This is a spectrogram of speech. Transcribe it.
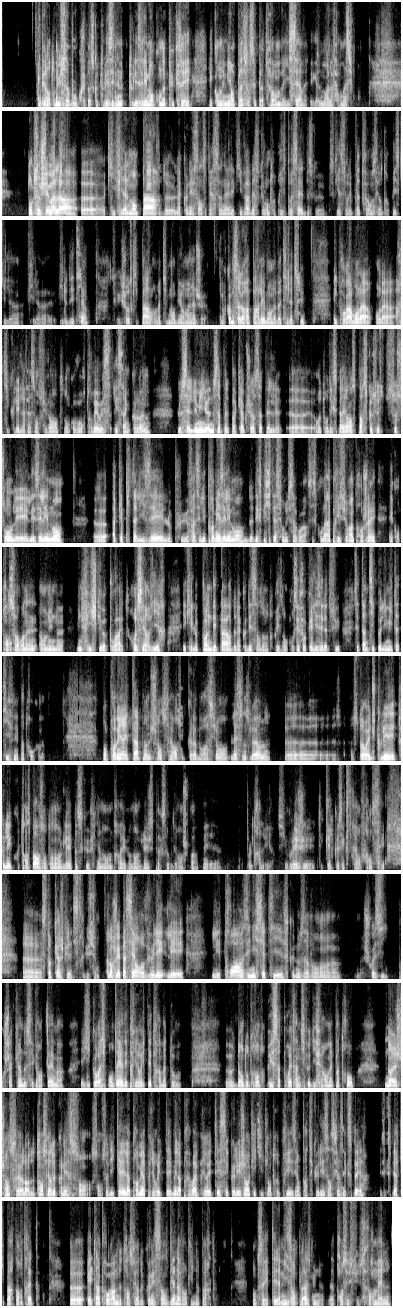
Et bien entendu, ça boucle parce que tous les, éléments qu'on a pu créer et qu'on a mis en place sur ces plateformes, bah, ils servent également à la formation. Donc ce schéma-là, euh, qui finalement part de la connaissance personnelle et qui va vers ce que l'entreprise possède, parce que ce qu'il y a sur les plateformes, c'est l'entreprise qui le, qui, le, qui le, détient, c'est quelque chose qui parle relativement bien aux managers. Alors comme ça leur a parlé, ben, on a bâti là-dessus. Et le programme, on l'a articulé de la façon suivante. Donc on vous retrouvez les cinq colonnes. Le celle du milieu ne s'appelle pas Capture, s'appelle euh, Retour d'expérience parce que ce, sont les, les éléments euh, à capitaliser le plus, enfin, c'est les premiers éléments d'explicitation du savoir. C'est ce qu'on a appris sur un projet et qu'on transforme en, une, une, fiche qui va pouvoir être resservir et qui est le point de départ de la connaissance de l'entreprise. Donc, on s'est focalisé là-dessus. C'est un petit peu limitatif, mais pas trop quand même. Donc, première étape dans le transfert, ensuite collaboration, lessons learned, euh, storage. Tous les, tous transparents sont en anglais parce que finalement, on travaille en anglais. J'espère que ça vous dérange pas. Mais euh, peut le traduire. Si vous voulez, j'ai quelques extraits en français. Euh, stockage, puis la distribution. Alors, je vais passer en revue les, trois initiatives que nous avons choisies pour chacun de ces grands thèmes et qui correspondaient à des priorités de Framatome. Dans d'autres entreprises, ça pourrait être un petit peu différent, mais pas trop. Knowledge transfer. Alors, le transfert de connaissances, on se dit quelle est la première priorité? Mais la première priorité, c'est que les gens qui quittent l'entreprise, et en particulier les anciens experts, les experts qui partent en retraite, euh, est un programme de transfert de connaissances bien avant qu'ils ne partent. Donc ça a été la mise en place d'un processus formel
